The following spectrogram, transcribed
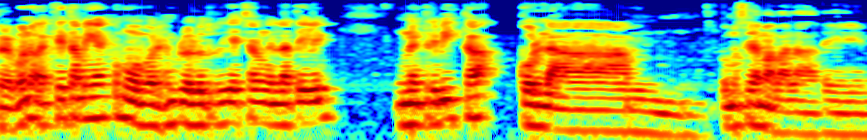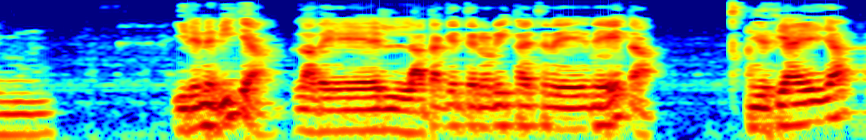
Pero bueno, es que también es como, por ejemplo, el otro día echaron en la tele una entrevista con la... mm, ¿Cómo se llamaba? La de... mm, Irene Villa, la del ataque terrorista este de, de ETA. Y decía ella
